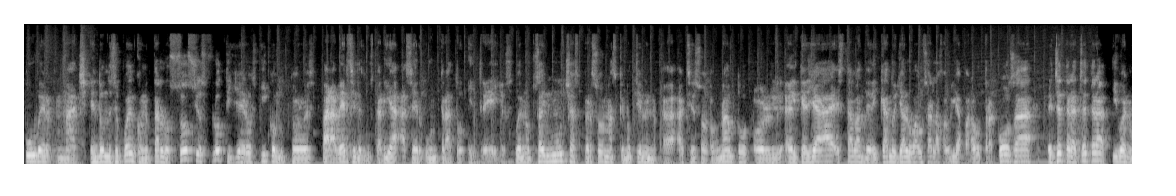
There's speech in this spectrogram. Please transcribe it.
Uber Match, en donde se pueden conectar los socios flotilleros y conductores para ver si les gustaría hacer un trato entre ellos. Bueno, pues hay muchas personas que no tienen ah, acceso a un auto o el, que ya estaban dedicando ya lo va a usar la familia para otra cosa, etcétera, etcétera. Y bueno,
